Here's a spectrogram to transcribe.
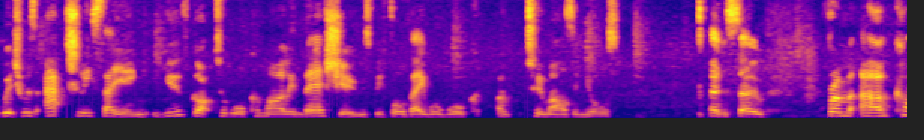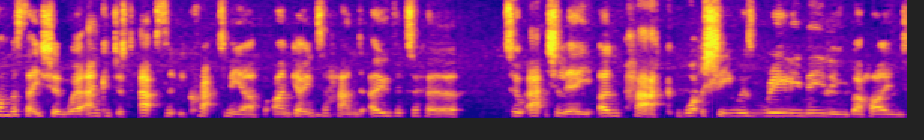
which was actually saying you've got to walk a mile in their shoes before they will walk uh, two miles in yours. And so from our conversation where anka just absolutely cracked me up i'm going to hand over to her to actually unpack what she was really meaning behind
